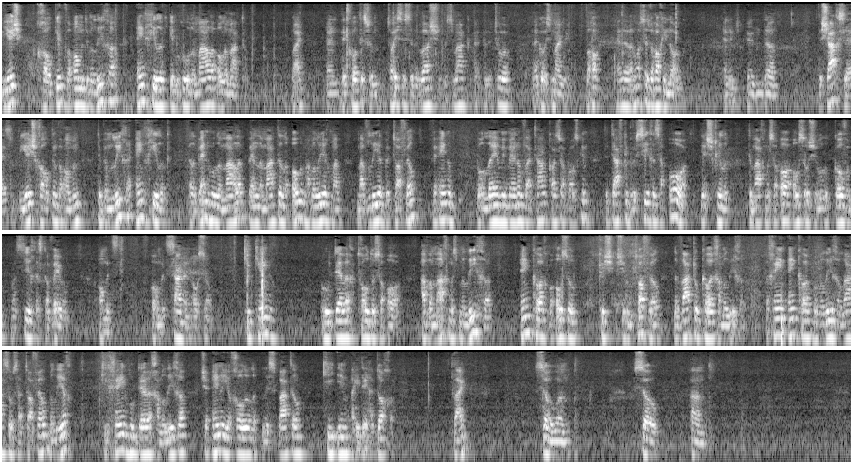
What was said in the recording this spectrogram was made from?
v'yesh cholkim v'omen de melicha ein chiluk im hu lamala o lamato. Right? And they quote this from Toisis to the Rosh, the Smak, and the Tur, and it goes. V'ho- And the Ramos says, v'hochi nog. And, it, and um, the Shach says, v'yesh cholkim v'omen de bemlicha ein chiluk el ben hu lamala ben lamata laolam hamaliach ma- mavliya betofel ve'enu bolei mimenu vatam kosa poskim de dafke besichas haor yesh chiluk de machmas haor also shul govim masichas kaverum om et om et sanen also ki kein hu derech toldos haor aber machmas melicha ein koch also כשהוא תופל לבטל כוח המליחה. וכן אין כוח במליחה לעשוס התופל מליח, כי כן הוא דרך המליחה שאינו יכול לסבטל כי אם על ידי הדוחה. right? So, um, so, um,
